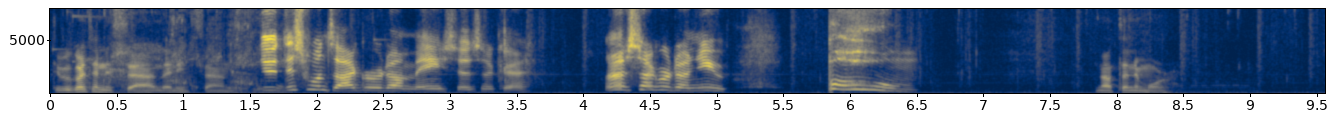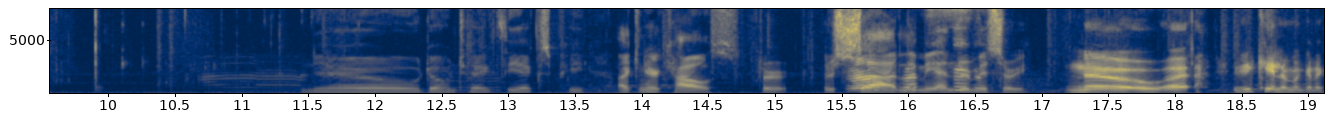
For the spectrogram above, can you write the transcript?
Do we got any sand? I need sand. Dude, this one's aggroed on me, so it's okay. No, it's aggroed on you. Boom! Not anymore. No, don't take the XP. I can hear cows. They're they're sad. Let me end their misery. No, uh, if you kill him, I'm gonna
